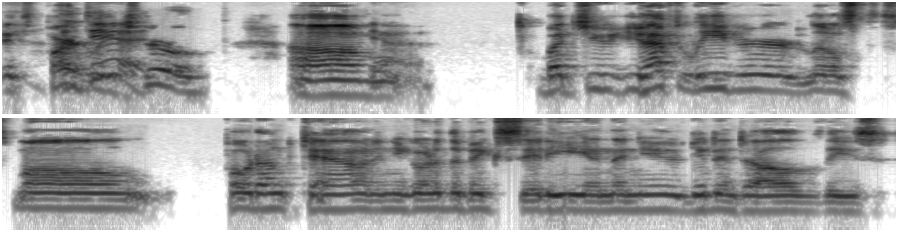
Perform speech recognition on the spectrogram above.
It's partly true. Um, yeah. But you you have to leave your little small podunk town and you go to the big city and then you get into all of these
